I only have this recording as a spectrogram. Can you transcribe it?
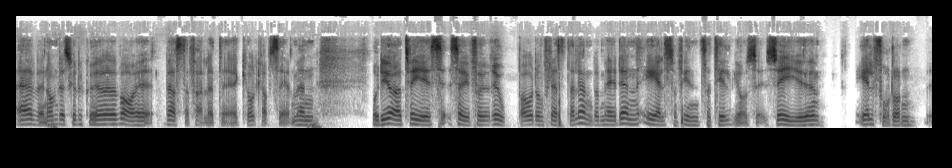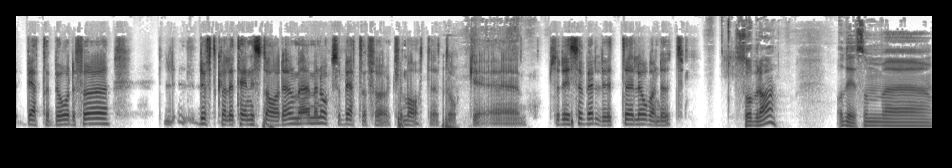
Även om det skulle kunna vara i värsta fallet eh, kolkraftsel. Men, och det gör att vi säger för Europa och de flesta länder med den el som finns att tillgå så, så är ju elfordon bättre både för luftkvaliteten i staden men, också bättre för klimatet. Och, eh, så det ser väldigt eh, lovande ut. Så bra. Og det som eh,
